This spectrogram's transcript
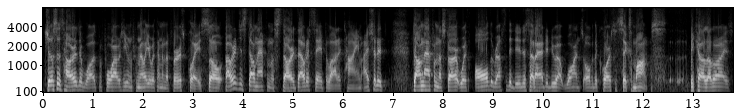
just as hard as it was before I was even familiar with them in the first place. So if I would have just done that from the start that would have saved a lot of time. I should have done that from the start with all the rest of the digits that I had to do at once over the course of six months because otherwise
